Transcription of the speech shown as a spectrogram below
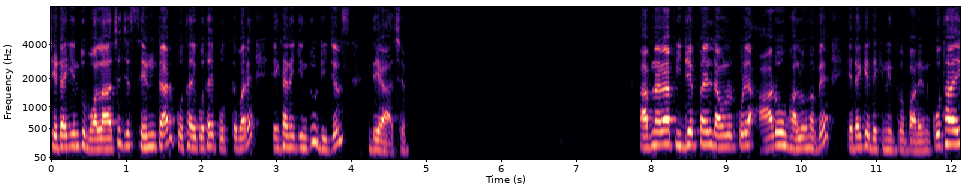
সেটা কিন্তু বলা আছে যে সেন্টার কোথায় কোথায় পড়তে পারে, এখানে কিন্তু ডিটেলস দেয়া আছে। আপনারা পিডিএফ ফাইল ডাউনলোড করে আরও ভালোভাবে এটাকে দেখে নিতে পারেন। কোথায়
